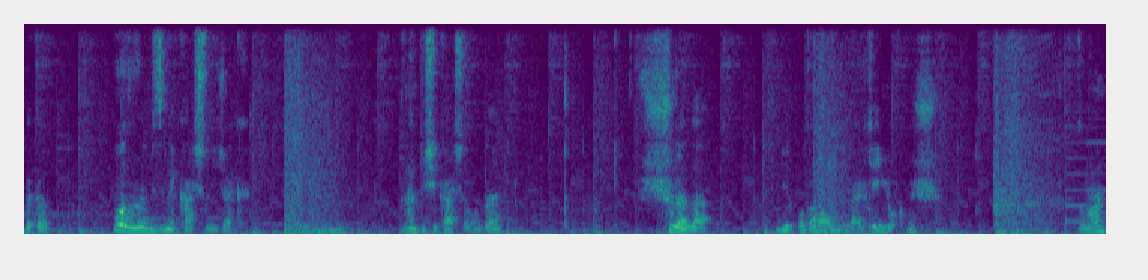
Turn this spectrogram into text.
Bakalım. Bu odada bizi ne karşılayacak? Bir şey karşılamadı. Şurada bir oda var belki? Yokmuş. Zaman...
